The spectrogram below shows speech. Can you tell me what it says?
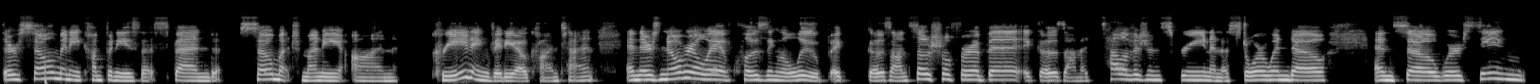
There are so many companies that spend so much money on creating video content, and there's no real way of closing the loop. It goes on social for a bit, it goes on a television screen and a store window. And so we're seeing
